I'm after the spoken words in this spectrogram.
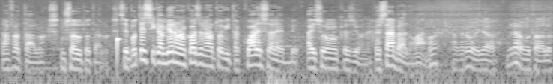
la fa Talox Un saluto a Talox Se potessi cambiare una cosa nella tua vita Quale sarebbe? Hai solo un'occasione Questa è una bella domanda Porca troia. Bravo Talox.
